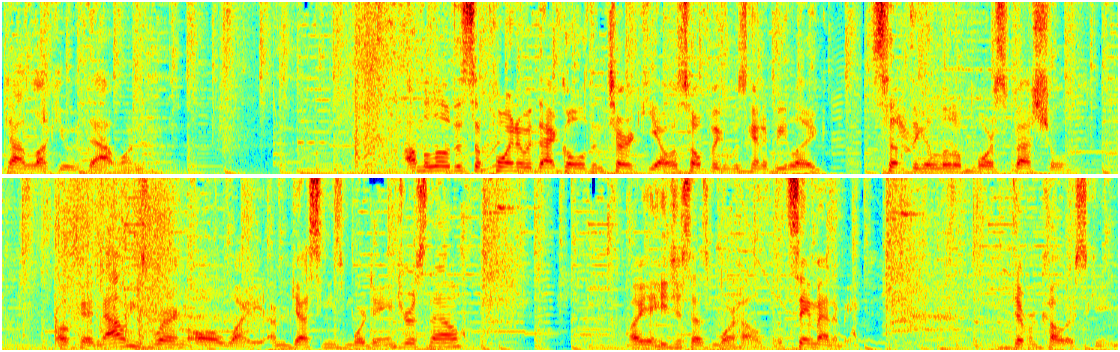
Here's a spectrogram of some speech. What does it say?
Got lucky with that one. I'm a little disappointed with that golden turkey. I was hoping it was going to be like something a little more special. Okay, now he's wearing all white. I'm guessing he's more dangerous now. Oh yeah, he just has more health, but same enemy. Different color scheme.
